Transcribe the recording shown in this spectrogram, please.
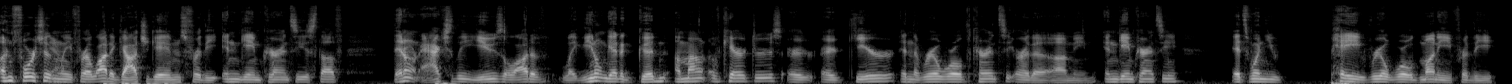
unfortunately, for a lot of gacha games, for the in-game currency stuff, they don't actually use a lot of like you don't get a good amount of characters or, or gear in the real world currency or the I mean in-game currency. It's when you pay real world money for the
